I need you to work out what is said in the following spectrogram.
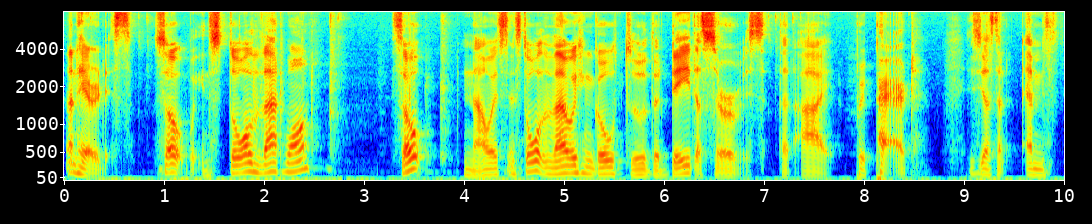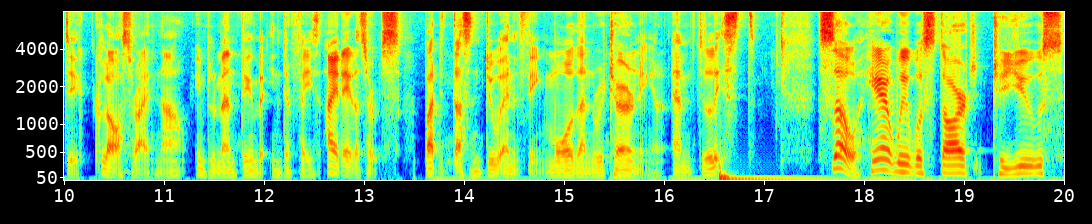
And here it is. So we install that one. So now it's installed and now we can go to the data service that I prepared. It's just an empty class right now implementing the interface iData service but it doesn't do anything more than returning an empty list. So here we will start to use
